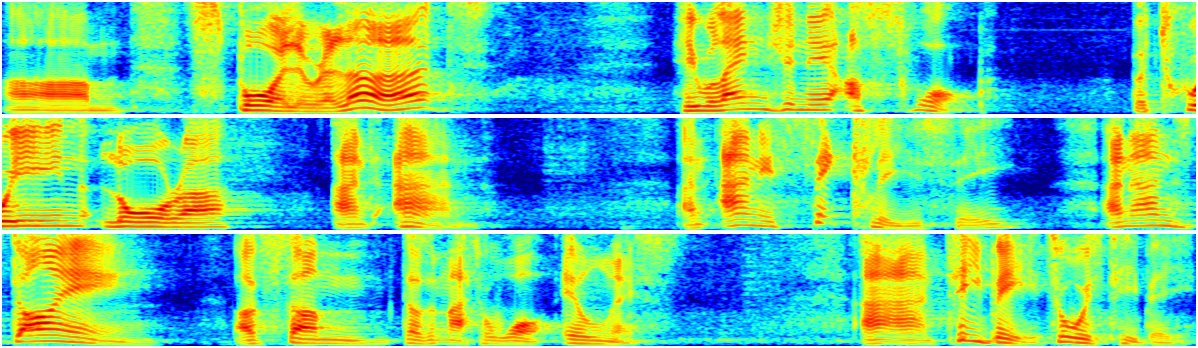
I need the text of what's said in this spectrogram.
Um, spoiler alert, he will engineer a swap between Laura and Anne. And Anne is sickly, you see, and Anne's dying of some, doesn't matter what, illness. And TB, it's always TB.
